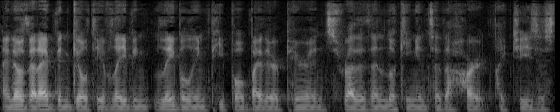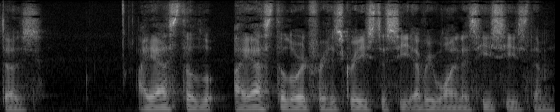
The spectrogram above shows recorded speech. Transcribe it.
I know that I've been guilty of labeling, labeling people by their appearance rather than looking into the heart like Jesus does. I ask, the, I ask the Lord for his grace to see everyone as he sees them.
